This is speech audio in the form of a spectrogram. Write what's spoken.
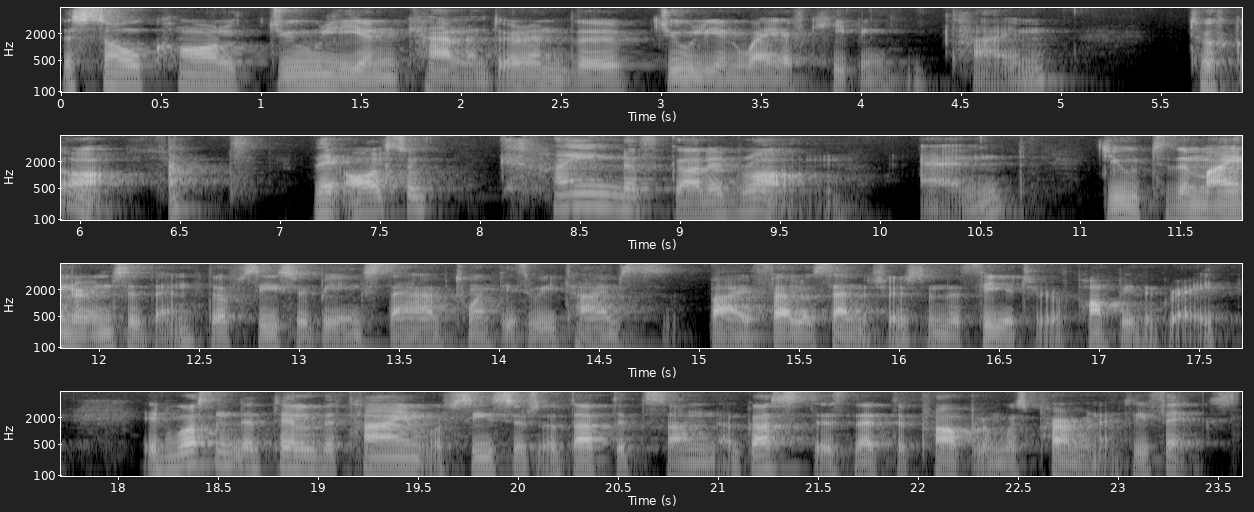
the so called Julian calendar and the Julian way of keeping time took off. But they also kind of got it wrong, and due to the minor incident of Caesar being stabbed 23 times by fellow senators in the theater of Pompey the Great, it wasn't until the time of Caesar's adopted son Augustus that the problem was permanently fixed.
